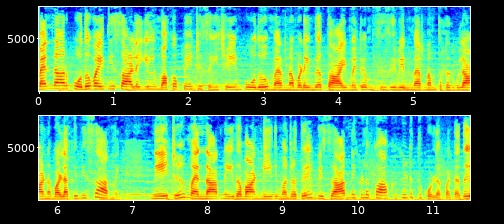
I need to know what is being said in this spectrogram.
மென்னார் பொது வைத்தியசாலையில் மகப்பேற்று சிகிச்சையின் போது மரணமடைந்த தாய் மற்றும் சிசுவின் மரணம் தொடர்பிலான வழக்கு விசாரணை. நேற்று மன்னார் நீதவான் நீதிமன்றத்தில் விசாரணைகளுக்காக எடுத்துக் கொள்ளப்பட்டது.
